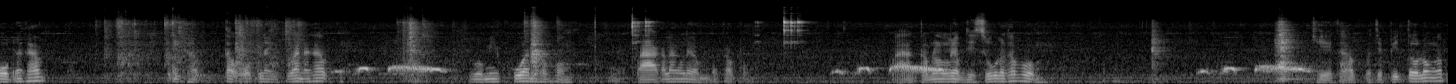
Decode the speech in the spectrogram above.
อบนะครับนี่ครับเตาอบแหล่งควนนะครับรวมมีควนครับผมปลากำลังเริ่มนะครับผม ปลากำลังเริ่มที่สุกแล้วครับผมโอเคครับก็จะปิดตัวลงครับ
